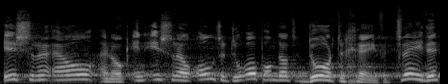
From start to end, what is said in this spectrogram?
Israël en ook in Israël ons ertoe op om dat door te geven. Tweede,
